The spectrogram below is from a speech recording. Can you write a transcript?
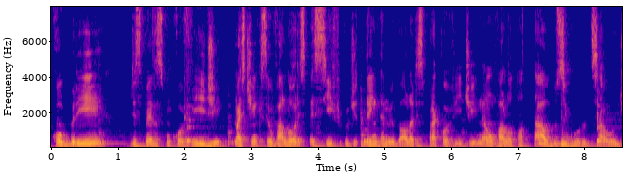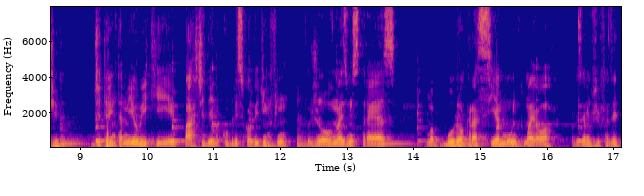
cobrir despesas com Covid, mas tinha que ser o valor específico de 30 mil dólares para Covid e não o valor total do seguro de saúde de 30 mil e que parte dele cobrisse Covid. Enfim, foi de novo mais um estresse, uma burocracia muito maior. Por exemplo, de fazer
